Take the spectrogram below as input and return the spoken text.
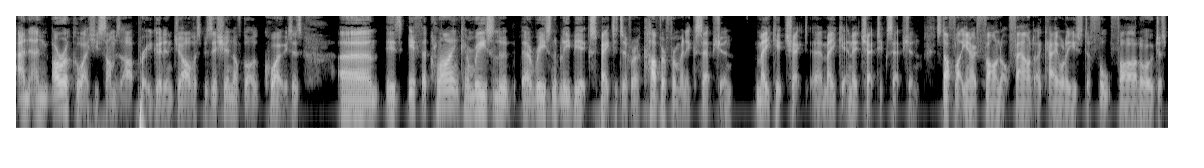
and and Oracle actually sums it up pretty good in Java's position. I've got a quote. It says. Um, is if a client can reasonably, uh, reasonably be expected to recover from an exception, make it checked, uh, make it an checked exception. Stuff like, you know, file not found. Okay, well, I use default file or just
